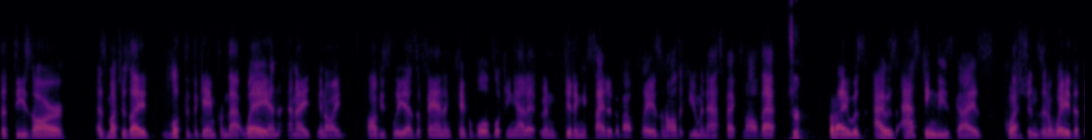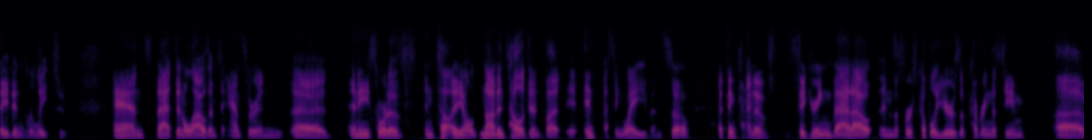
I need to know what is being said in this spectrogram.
that these are as much as I looked at the game from that way, and and I you know I obviously as a fan and capable of looking at it and getting excited about plays and all the human aspect and all that. Sure. But I was I was asking these guys questions in a way that they didn't relate to, and that didn't allow them to answer in uh, any sort of intel, you know, not intelligent but interesting way even. So I think kind of figuring that out in the first couple of years of covering this team uh,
